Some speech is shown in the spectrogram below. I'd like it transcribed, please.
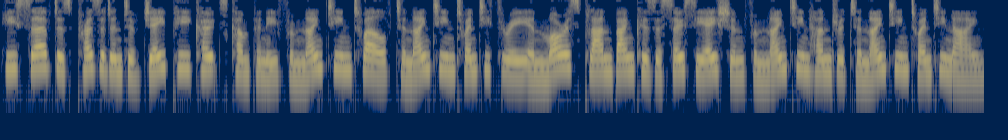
He served as president of J. P. Coats Company from 1912 to 1923 and Morris Plan Bankers Association from 1900 to 1929.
